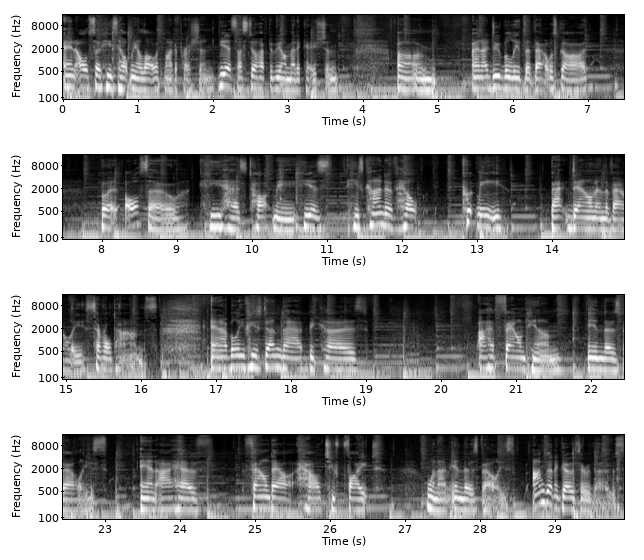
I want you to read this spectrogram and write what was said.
and also, he's helped me a lot with my depression. Yes, I still have to be on medication. Um, and I do believe that that was God. But also, he has taught me, he has, he's kind of helped put me back down in the valley several times. And I believe he's done that because I have found him in those valleys. And I have found out how to fight when I'm in those valleys. I'm going to go through those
